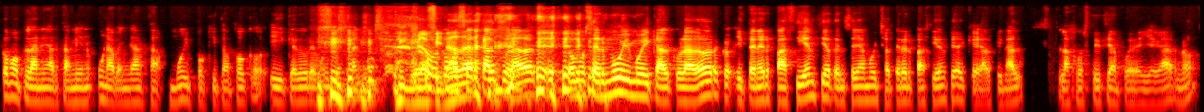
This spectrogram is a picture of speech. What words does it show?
cómo planear también una venganza muy poquito a poco y que dure muchos años, muy cómo, ser calculador, cómo ser muy, muy calculador y tener paciencia, te enseña mucho a tener paciencia y que al final la justicia puede llegar, ¿no?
